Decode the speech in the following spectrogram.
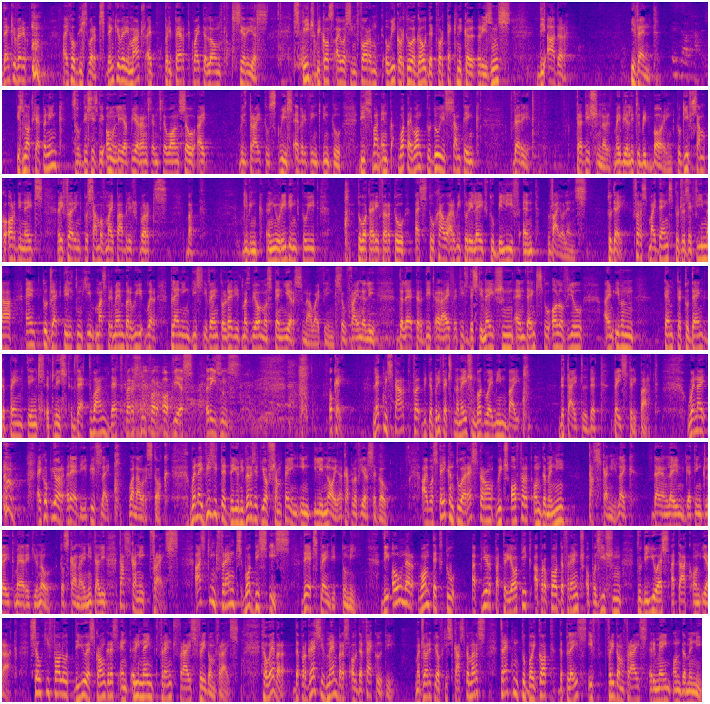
Thank you very I hope this works. Thank you very much. I prepared quite a long, serious speech because I was informed a week or two ago that for technical reasons, the other event is not happening. Is not happening. So this is the only appearance and so on. So I will try to squeeze everything into this one. And what I want to do is something very traditional, maybe a little bit boring, to give some coordinates referring to some of my published works, but giving a new reading to it, to what I refer to as to how are we to relate to belief and violence today. First, my thanks to Josefina and to Jack Tilton. He must remember we were planning this event already. It must be almost 10 years now, I think. So finally, the letter did arrive at its destination. And thanks to all of you, I'm even tempted to thank the paintings, at least that one, that person, for obvious reasons. Okay, let me start with a brief explanation. What do I mean by the title, that pastry part? When I, I hope you are ready. It is like one hour talk. When I visited the University of Champaign in Illinois a couple of years ago, I was taken to a restaurant which offered on the menu Tuscany, like Diane Lane getting late married, you know, Toscana in Italy, Tuscany fries. Asking friends what this is, they explained it to me. The owner wanted to appear patriotic apropos the French opposition to the US attack on Iraq. So he followed the US Congress and renamed French fries Freedom Fries. However, the progressive members of the faculty, majority of his customers, threatened to boycott the place if Freedom Fries remain on the menu.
